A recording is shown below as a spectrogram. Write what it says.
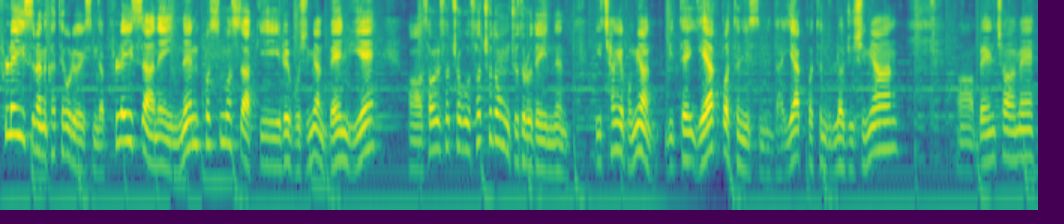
place라는 카테고리가 있습니다. place 안에 있는 코스모스 악기를 보시면 맨 위에 어, 서울 서초구 서초동 주소로 되어 있는 이 창에 보면 밑에 예약 버튼이 있습니다. 예약 버튼 눌러주시면 어, 맨 처음에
